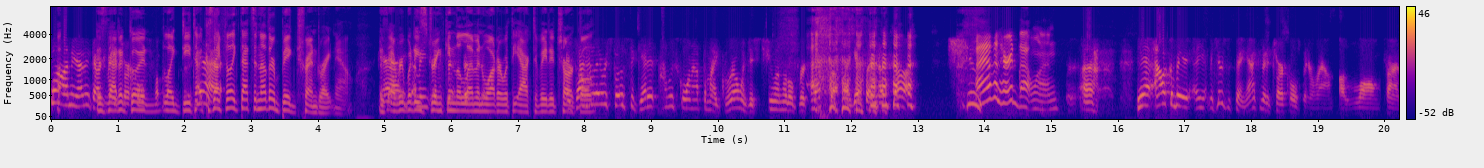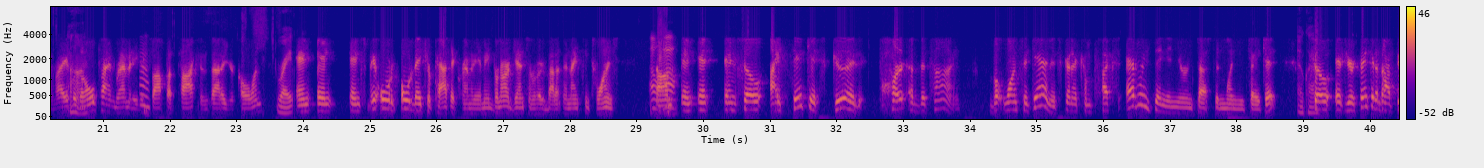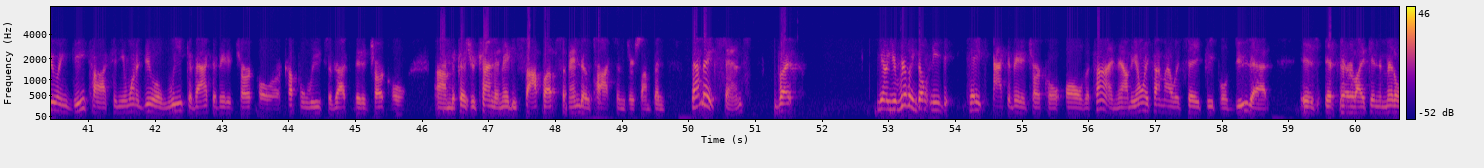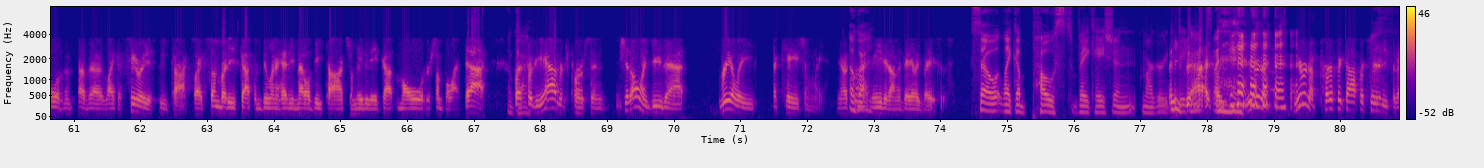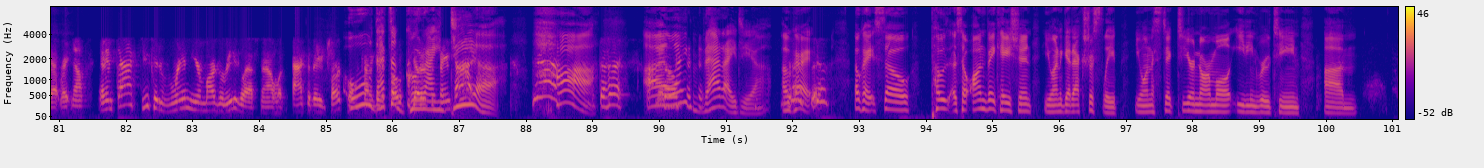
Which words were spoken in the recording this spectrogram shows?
Well, I mean, I think Is that a good charcoal- like detox? Because I feel like that's another big trend right now. Is Yeah, I everybody's mean, drinking the lemon water with the activated charcoal? Is that how charcoal? they were supposed to get it? I was going out to my grill and just chewing little briquettes up. I guess I messed up. Shoot. I haven't heard that one. Uh, yeah. I mean, here's the thing: activated charcoal's been around a long time, right? It was an Uh-huh. old time remedy to sop up toxins out of your colon, Right. and and and it's an old old naturopathic remedy. I mean, Bernard Jensen wrote about it in the 1920s. Oh wow. Um, and, and and so I think it's good part of the time, but once again, it's going to complex everything in your intestine when you take it. Okay. So if you're thinking about doing detox and you want to do a week of activated charcoal or a couple weeks of activated charcoal um, because you're trying to maybe sop up some endotoxins or something, that makes sense. But you know, you really don't need to take activated charcoal all the time. Now, the only time I would say people do that is if they're like in the middle of a, of a like a serious detox, like somebody's got them doing a heavy metal detox, or maybe they've got mold or something like that. But for the average person, you should only do that really occasionally. You know, it's not needed on a daily basis. So like a post vacation margarita Exactly. you're, in a, you're in a perfect opportunity for that right now. And in fact, you could rim your margarita glass now with activated charcoal. Oh, that's a good together at the same time. idea. Ha! What the heck? I know? like that idea. Okay. Yeah. Okay, so pose, so on vacation, you want to get extra sleep. You want to stick to your normal eating routine. Um,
